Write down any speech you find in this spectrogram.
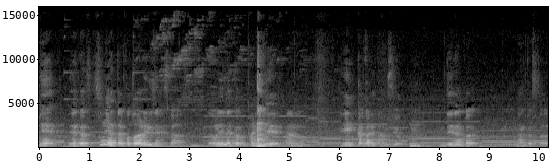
みたいな。いねなんかそれやったら断れるじゃないですか。俺なんかパリであの絵描かれたんですよ。うん。でなんかなんかさ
